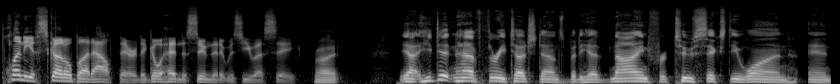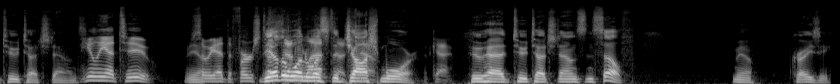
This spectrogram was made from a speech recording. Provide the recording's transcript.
plenty of scuttlebutt out there to go ahead and assume that it was USC. right. Yeah, he didn't have three touchdowns, but he had nine for two sixty one and two touchdowns. He only had two, Yeah. so he had the first. The other one was the touchdown. Josh Moore. Okay. Who had two touchdowns himself. Yeah. Crazy.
